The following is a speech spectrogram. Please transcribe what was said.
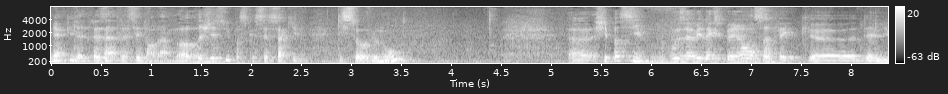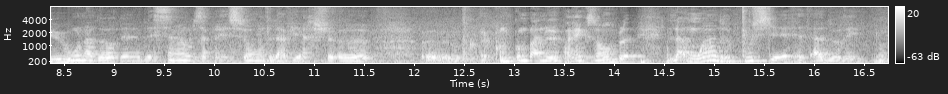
bien qu'il est très intéressé dans la mort de Jésus, parce que c'est ça qui, sauve le monde. Euh, je ne sais pas si vous avez l'expérience avec euh, des lieux où on adore des, saints ou des apparitions de la Vierge, euh, comme, comme Banneux par exemple. La moindre poussière est adorée. Donc,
